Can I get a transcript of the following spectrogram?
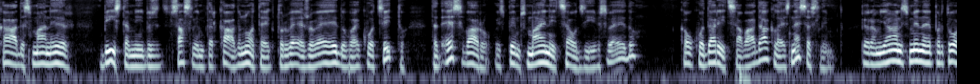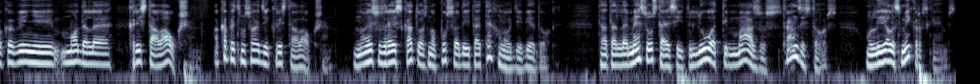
kādas man ir bīstamības saslimt ar kādu noteiktu vēža veidu vai ko citu, tad es varu vispirms mainīt savu dzīvesveidu, kaut ko darīt savādāk, lai es nesaslimtu. Piemēram, Jānis minēja par to, ka viņi modelē kristāla augšanu. A, kāpēc mums vajadzīga kristāla augšana? Nu, es uzreiz skatos no pusvadītāja tehnoloģija viedokļa. Tātad, lai mēs uztaisītu ļoti mazus tranzistorus un lielas mikroshēmas,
